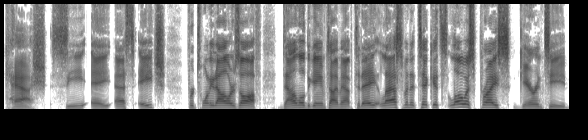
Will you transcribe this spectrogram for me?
cash C A S H for $20 off. Download the Game Time app today. Last minute tickets, lowest price guaranteed.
